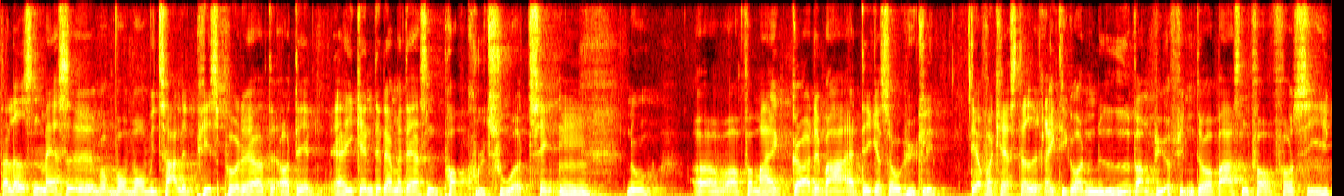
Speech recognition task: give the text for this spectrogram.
der er lavet sådan en masse, hvor, hvor, hvor vi tager lidt pis på det, og det, og det er igen det der med, det er sådan en popkultur ting mm. nu, og, og for mig gør det bare, at det ikke er så uhyggeligt. Derfor kan jeg stadig rigtig godt nyde vampyrfilm. Det var bare sådan for, for at sige...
